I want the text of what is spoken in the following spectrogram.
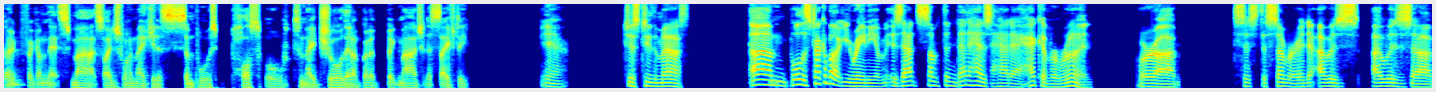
don't think I'm that smart. So I just want to make it as simple as possible to make sure that I've got a big margin of safety. Yeah. Just do the math. Um, well, let's talk about uranium. Is that something that has had a heck of a run? Or uh, since the summer. And I was, I was, uh,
